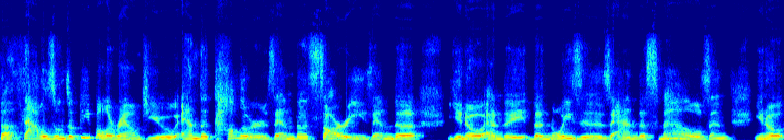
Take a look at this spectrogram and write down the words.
the thousands of people around you and the colors and the saris and the, you know, and the the noises and the smells and you know,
